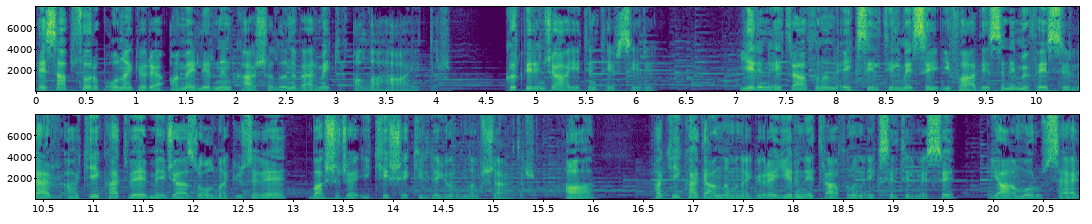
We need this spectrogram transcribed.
Hesap sorup ona göre amellerinin karşılığını vermek Allah'a aittir. 41. Ayetin Tefsiri Yerin etrafının eksiltilmesi ifadesini müfessirler hakikat ve mecaz olmak üzere başlıca iki şekilde yorumlamışlardır. A. Hakikat anlamına göre yerin etrafının eksiltilmesi, yağmur, sel,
